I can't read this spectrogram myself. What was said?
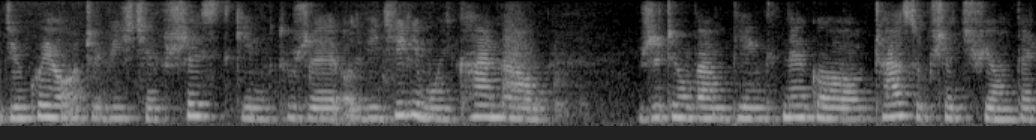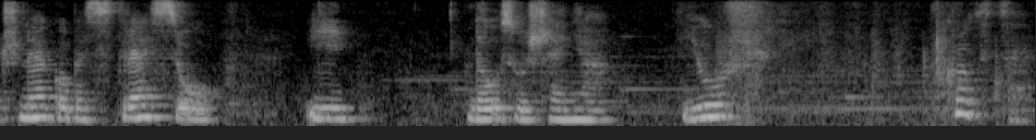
Dziękuję oczywiście wszystkim, którzy odwiedzili mój kanał. Życzę Wam pięknego czasu przedświątecznego, bez stresu i do usłyszenia już wkrótce.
